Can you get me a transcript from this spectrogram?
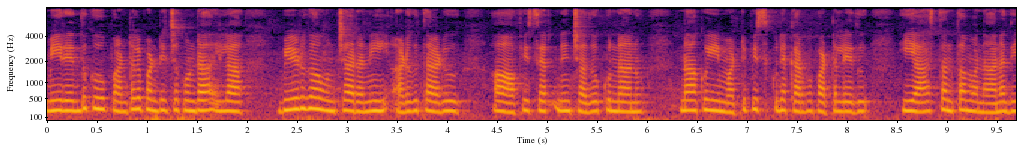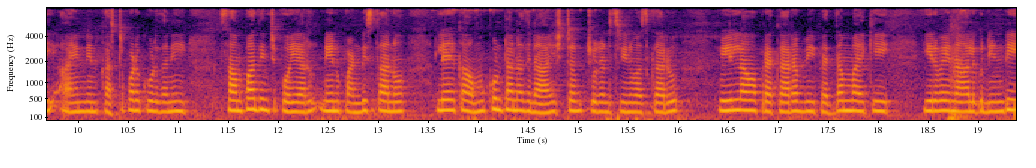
మీరెందుకు పంటలు పండించకుండా ఇలా బీడుగా ఉంచారని అడుగుతాడు ఆ ఆఫీసర్. నేను చదువుకున్నాను. నాకు ఈ మట్టి పిసుకునే కర్మ పట్టలేదు. ఈ ఆస్తంతా మా నాన్నది. ఆయన నేను కష్టపడకూడదని సంపాదించిపోయారు. నేను పండిస్తాను. లేక అమ్ముకుంటాను అది నా ఇష్టం. చూడండి శ్రీనివాస్ గారు. వీలునామా ప్రకారం మీ పెద్దమ్మాయికి ఇరవై నాలుగు నుండి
